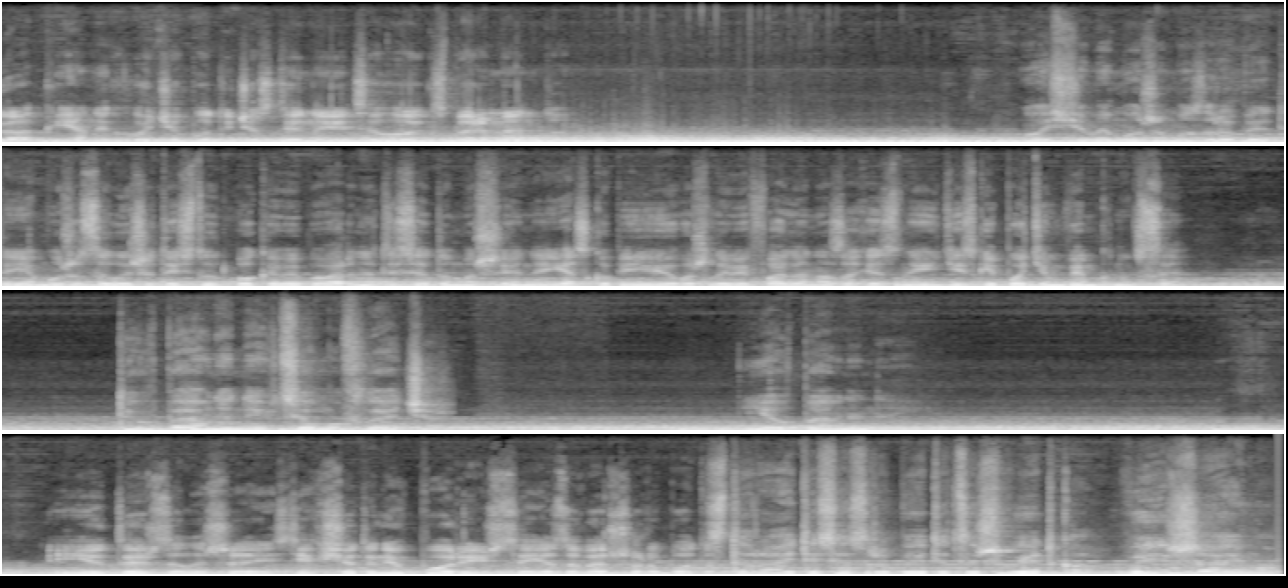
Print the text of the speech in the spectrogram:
Так, я не хочу бути частиною цього експерименту. Ось що ми можемо зробити. Я можу залишитись тут, поки ви повернетеся до машини. Я скопіюю важливі файли на захисний диск і потім вимкну все. Ти впевнений в цьому, Флетчер? Я впевнений. Я теж залишаюсь. Якщо ти не впораєшся, я завершу роботу. Старайтеся зробити це швидко. Виїжджаємо.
